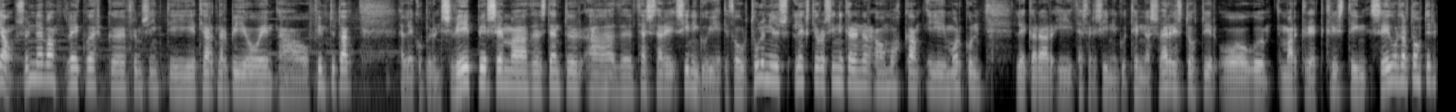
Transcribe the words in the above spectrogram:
Já, Sunnefa, leikverk eh, frumsýnt í Tjarnarbíói á fymtudag. Það er leikopurinn Svipir sem að stendur að þessari síningu. Ég heiti Þór Túlinius, leikstjóra síningarinnar á Mokka í morgun. Leikarar í þessari síningu Tinna Sverrisdóttir og Margrét Kristín Sigurdardóttir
